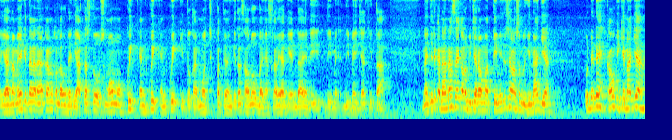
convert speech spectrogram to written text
ya namanya kita kadang-kadang kan kalau udah di atas tuh semua mau quick and quick and quick gitu kan, mau cepet dan kita selalu banyak sekali agenda yang di di, di meja kita. Nah jadi kadang-kadang saya kalau bicara sama tim itu saya langsung begini aja. Udah deh, kamu bikin aja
